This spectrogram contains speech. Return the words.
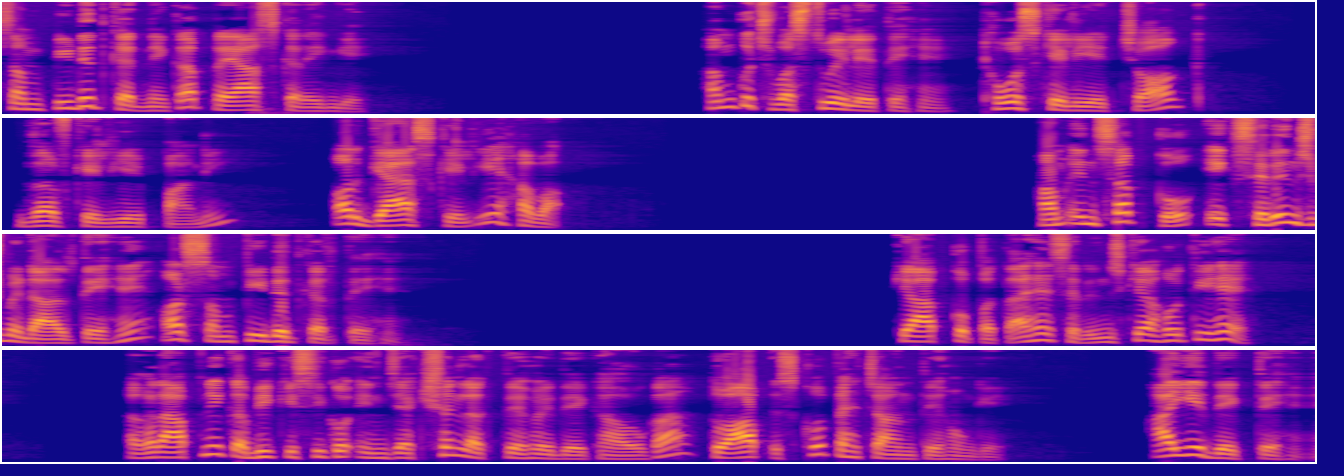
संपीडित करने का प्रयास करेंगे। हम कुछ वस्तुएँ लेते हैं, ठोस के लिए चौक द्रव के लिए पानी और गैस के लिए हवा। हम इन सबको एक सिरिंज में डालते हैं और संपीडित करते हैं। क्या आपको पता है सिरिंज क्या होती है? अगर आपने कभी किसी को इंजेक्शन लगते हुए देखा होगा तो आप इसको पहचानते होंगे। आइए देखते हैं।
